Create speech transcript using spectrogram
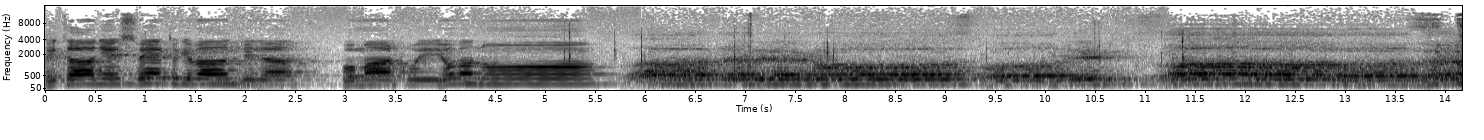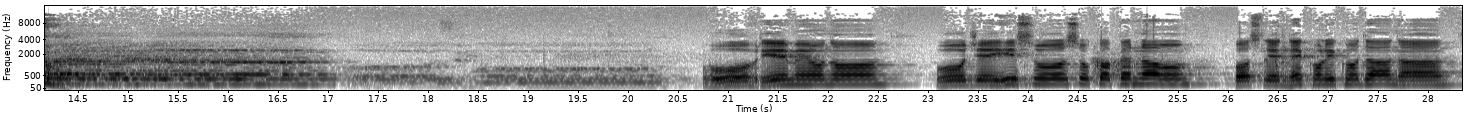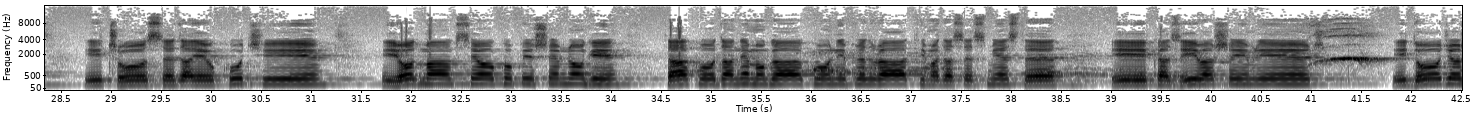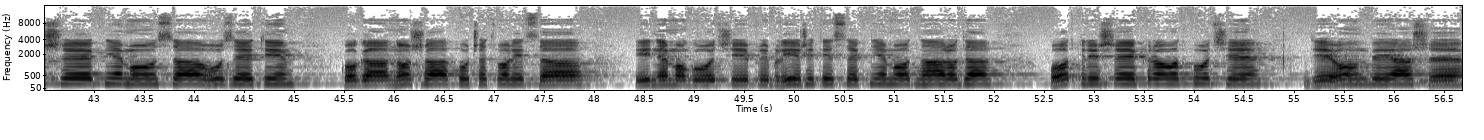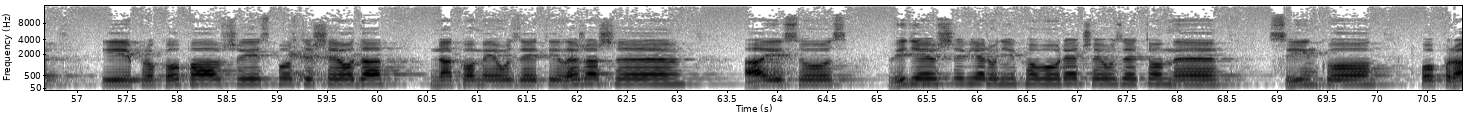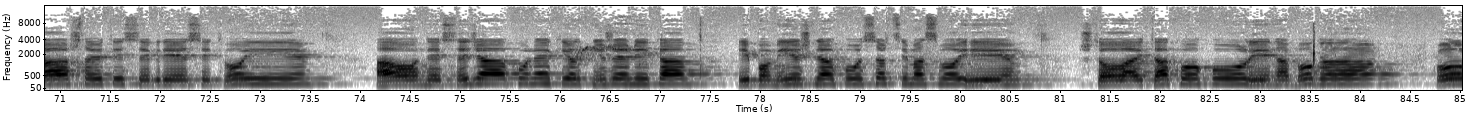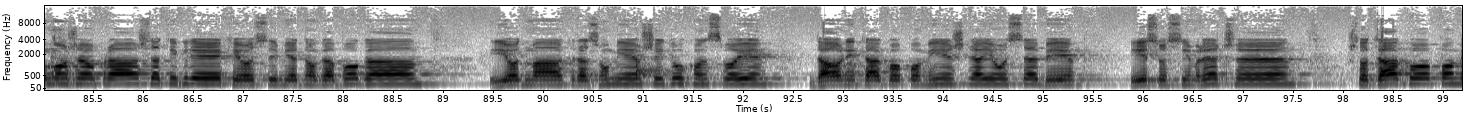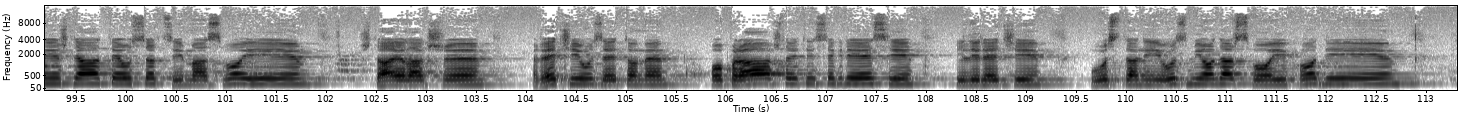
Čitanje Svetog Evanđelja po Marku i Jovanu. Slava Tebe, Gospodi, slava U vrijeme ono uđe Isus u Kapernaum poslije nekoliko dana i čuo se da je u kući i odmah se okupiše mnogi, tako da ne mogaku ni pred vratima da se smjeste i kazivaše im riječ. I dođoše k njemu sa uzetim koga nošahu četvorica i nemogući približiti se k njemu od naroda, otkriše krov od kuće gdje on bijaše i prokopavši spustiše odar na kome uzeti ležaše. A Isus, vidjevši vjeru njihovu, reče uzetome, Sinko, opraštaju ti se grijesi tvoji. A onda seđahu neki od književnika i pomišljahu srcima svojim, što ovaj tako huli na Boga, ko može opraštati grehe osim jednoga Boga, i odmah razumijevši duhom svojim, da oni tako pomišljaju u sebi, Isus im reče, što tako pomišljate u srcima svojim, šta je lakše? Reći uzetome, opraštaj ti se grijesi, ili reći, ustani, uzmi odar svoj i hodi.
